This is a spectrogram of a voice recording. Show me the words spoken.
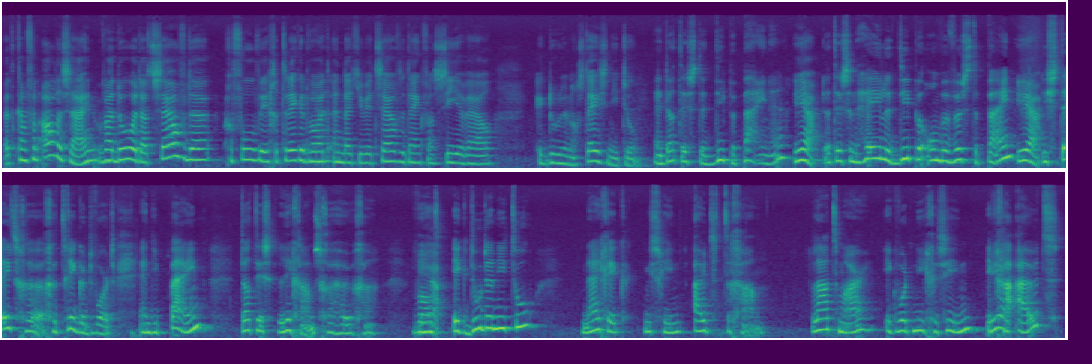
het kan van alles zijn, waardoor datzelfde gevoel weer getriggerd wordt Ja. en dat je weer hetzelfde denkt van zie je wel, ik doe er nog steeds niet toe. En dat is de diepe pijn, hè? Ja, Dat is een hele diepe, onbewuste pijn ja, die steeds ge- getriggerd wordt. En die pijn, dat is lichaamsgeheugen. Want Ja. ik doe er niet toe, neig ik misschien uit te gaan. Laat maar, ik word niet gezien, ik Ja. ga uit.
